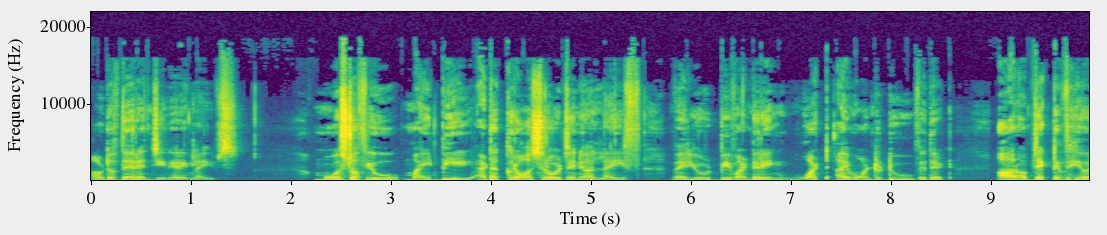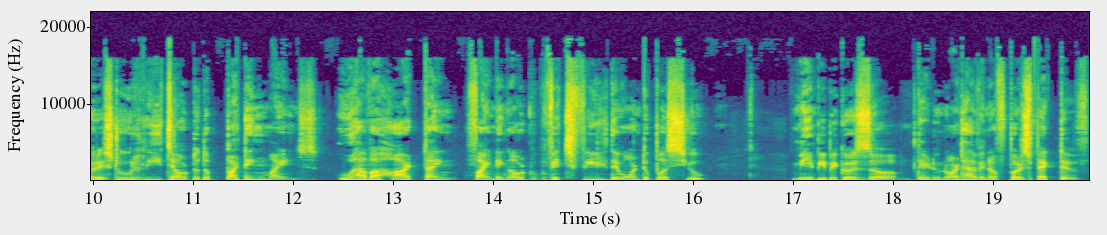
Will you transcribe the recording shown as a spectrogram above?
out of their engineering lives most of you might be at a crossroads in your life where you would be wondering what I want to do with it. Our objective here is to reach out to the budding minds who have a hard time finding out which field they want to pursue. Maybe because uh, they do not have enough perspective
